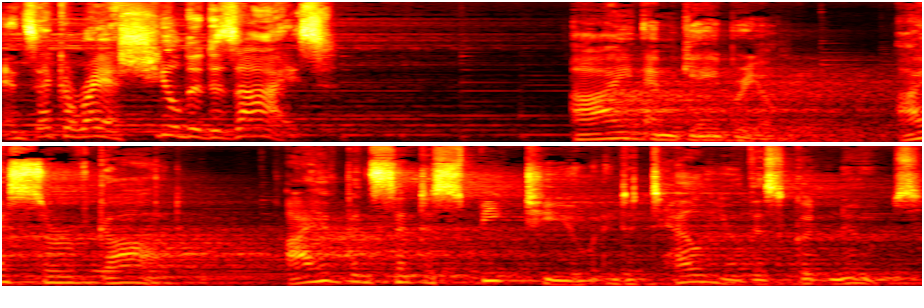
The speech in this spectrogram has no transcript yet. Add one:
and Zechariah shielded his eyes. I am Gabriel. I serve God. I have been sent to speak to you and to tell you this good news.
